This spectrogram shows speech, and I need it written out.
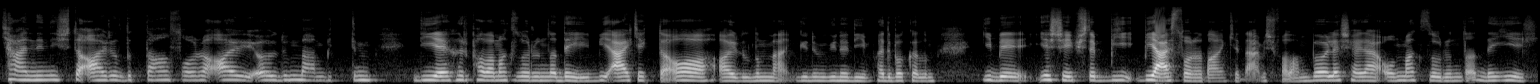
kendini işte ayrıldıktan sonra ay öldüm ben bittim diye hırpalamak zorunda değil. Bir erkek de ah ayrıldım ben günüm güne diyeyim hadi bakalım gibi yaşayıp işte bir, bir ay sonra dank edermiş falan. Böyle şeyler olmak zorunda değil.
